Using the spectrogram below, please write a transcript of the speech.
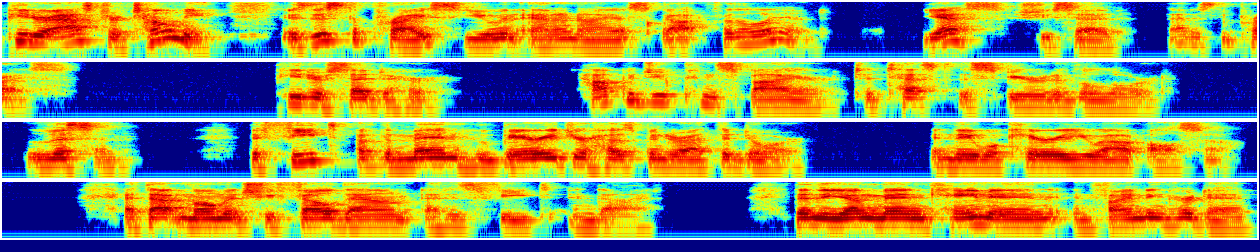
Peter asked her, Tell me, is this the price you and Ananias got for the land? Yes, she said, that is the price. Peter said to her, How could you conspire to test the Spirit of the Lord? Listen, the feet of the men who buried your husband are at the door, and they will carry you out also. At that moment, she fell down at his feet and died. Then the young men came in and, finding her dead,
